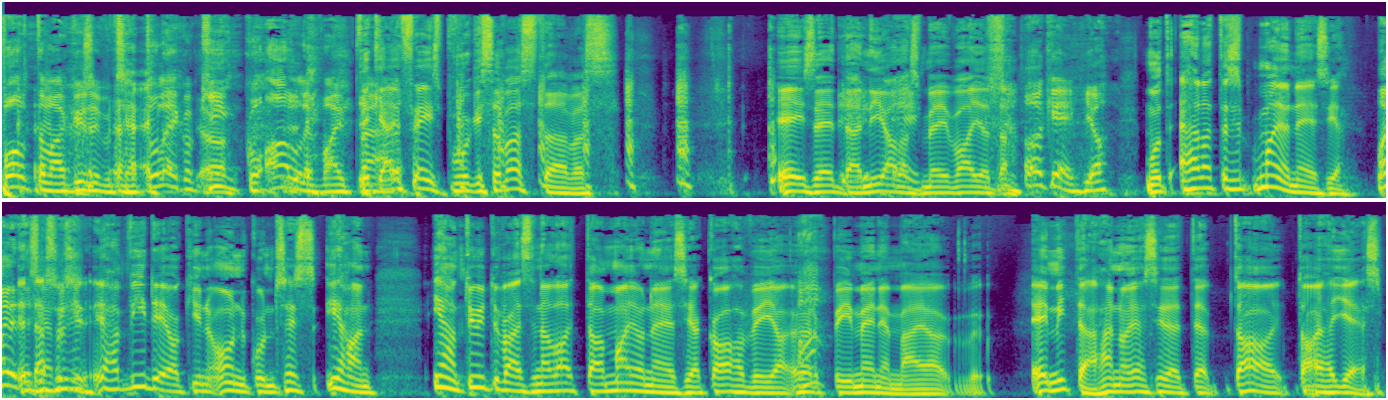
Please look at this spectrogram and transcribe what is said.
polttavaan kysymykseen. Tuleeko kinkku alle vai Ja päälle? käy Facebookissa vastaamassa. ei sentään, niin alas Ei. me ei vajota. Okei, okay, joo. Mutta hän laittaa siis majoneesia. Majoneesia Ja tässä on siis ihan videokin on, kun se ihan, ihan tyytyväisenä laittaa majoneesia kahviin ja hörppii menemään. Ja ei mitään, hän on ihan sitä, että tämä on, tää on ihan jees.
